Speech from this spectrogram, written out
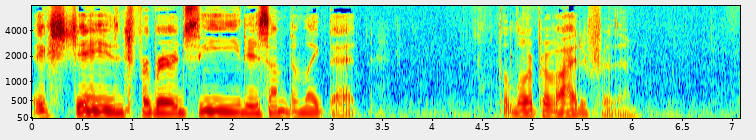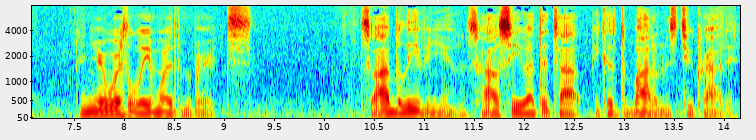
exchange for bird seed or something like that. The Lord provided for them. And you're worth way more than birds. So I believe in you. So I'll see you at the top because the bottom is too crowded.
